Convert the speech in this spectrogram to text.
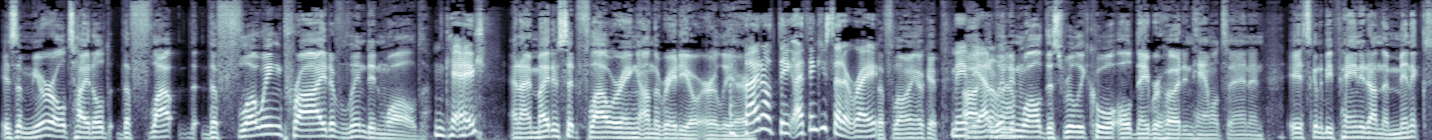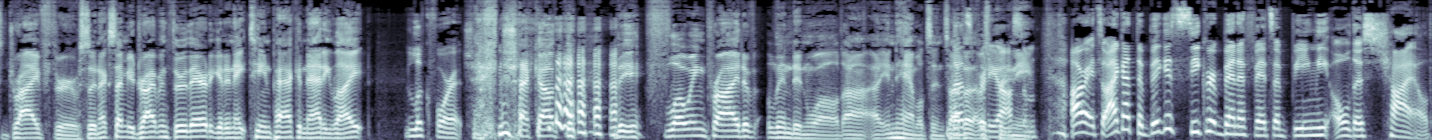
is a mural titled The Flow- The Flowing Pride of Lindenwald. Okay and I might have said flowering on the radio earlier. I don't think I think you said it right. The flowing, okay. Maybe uh, I don't Lindenwald, know. this really cool old neighborhood in Hamilton, and it's going to be painted on the Minix drive-through. So next time you're driving through there to get an 18 pack of Natty Light, look for it. Check, check out the, the, flowing pride of Lindenwald uh, in Hamilton. So That's I thought that pretty was pretty awesome. neat. All right, so I got the biggest secret benefits of being the oldest child.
